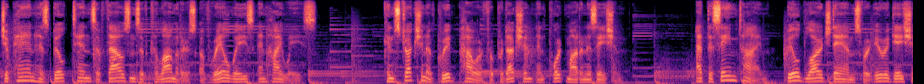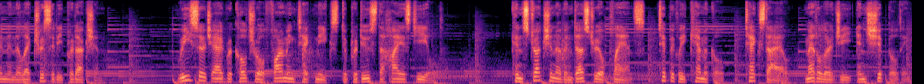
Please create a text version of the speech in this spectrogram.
Japan has built tens of thousands of kilometers of railways and highways. Construction of grid power for production and port modernization. At the same time, build large dams for irrigation and electricity production. Research agricultural farming techniques to produce the highest yield. Construction of industrial plants, typically chemical, textile, metallurgy and shipbuilding.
